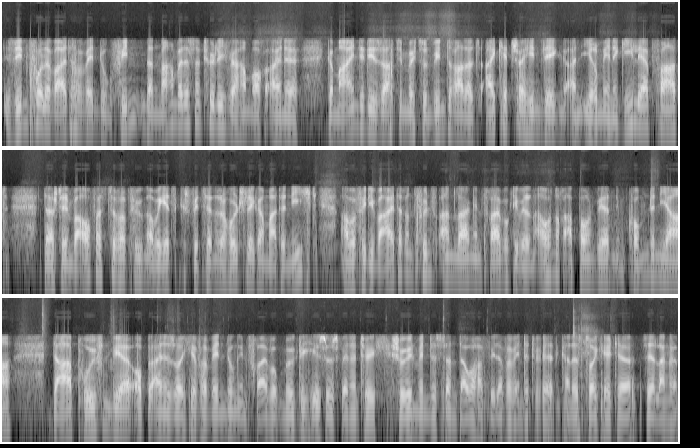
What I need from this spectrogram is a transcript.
sinnvolle Weiterverwendung finden, dann machen wir das natürlich. Wir haben auch eine Gemeinde, die sagt, sie möchte so ein Windrad als Eyecatcher hinlegen an ihrem Energielehrpfad. Da stellen wir auch was zur Verfügung, aber jetzt speziell in der Holzschlägermatte nicht. Aber für die weiteren fünf Anlagen in Freiburg, die wir dann auch noch abbauen werden im kommenden Jahr, da prüfen wir, ob eine solche Verwendung in Freiburg möglich ist. Es wäre natürlich schön, wenn das dann dauerhaft wieder verwendet werden kann. Das Zeug hält ja sehr lange.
